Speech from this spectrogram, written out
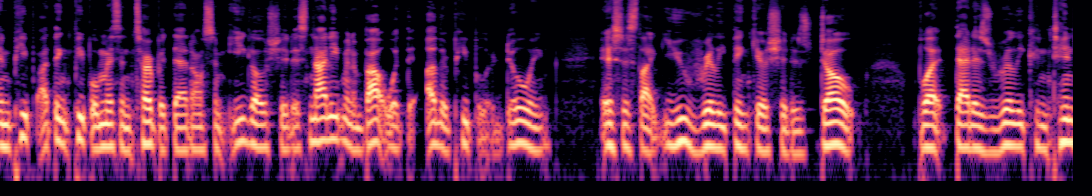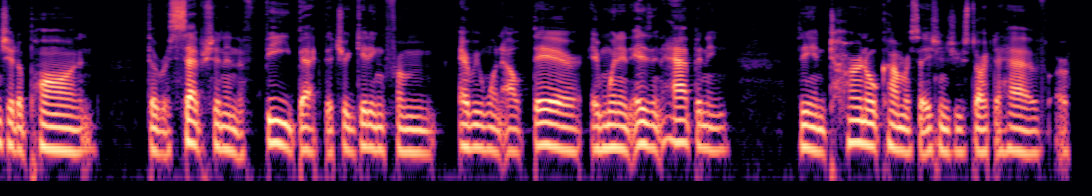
and people i think people misinterpret that on some ego shit it's not even about what the other people are doing it's just like you really think your shit is dope but that is really contingent upon the reception and the feedback that you're getting from everyone out there and when it isn't happening the internal conversations you start to have are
